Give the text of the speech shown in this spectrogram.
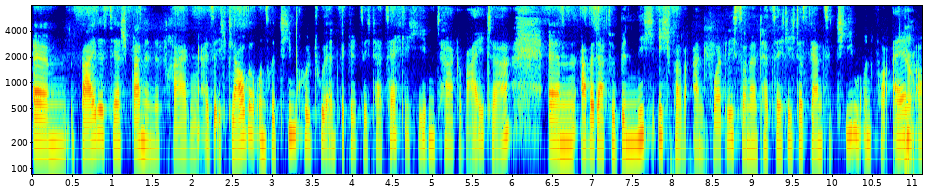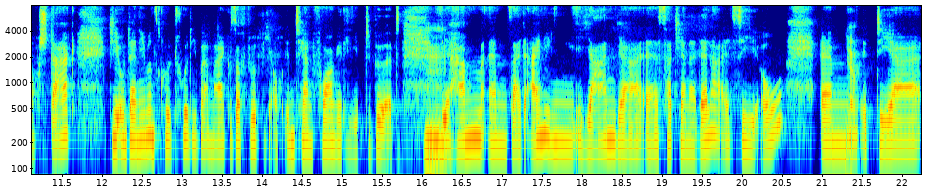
Ähm, beides sehr spannende Fragen. Also ich glaube, unsere Teamkultur entwickelt sich tatsächlich jeden Tag weiter. Ähm, aber dafür bin nicht ich verantwortlich, sondern tatsächlich das ganze Team und vor allem ja. auch stark die Unternehmenskultur, die bei Microsoft wirklich auch intern vorgelebt wird. Mhm. Wir haben ähm, seit einigen Jahren ja äh, Satya Nadella als CEO, ähm, ja. der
